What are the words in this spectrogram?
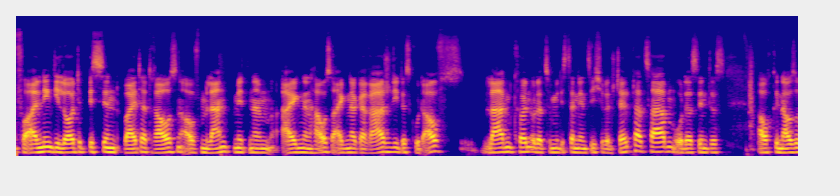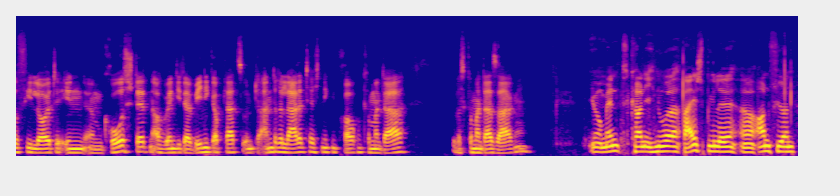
vor allen Dingen die Leute bisschen weiter draußen auf dem Land mit einem eigenen Haus, eigener Garage, die das gut aufladen können oder zumindest dann den sicheren Stellplatz haben? Oder sind es auch genauso viele Leute in ähm, Großstädten, auch wenn die da weniger Platz und andere Ladetechniken brauchen? Kann man da, was kann man da sagen? Im Moment kann ich nur Beispiele äh, anführen.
